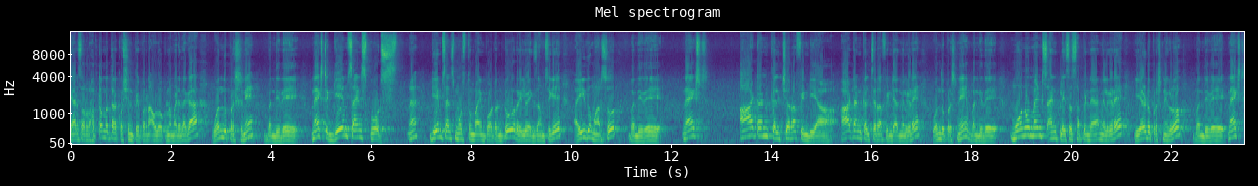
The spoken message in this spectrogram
ಎರಡು ಸಾವಿರದ ಹತ್ತೊಂಬತ್ತರ ಕ್ವಶನ್ ಪೇಪರ್ನ ಅವಲೋಕನ ಮಾಡಿದಾಗ ಒಂದು ಪ್ರಶ್ನೆ ಬಂದಿದೆ. Next games and sports games and sports ತುಂಬ ಇಂಪಾರ್ಟೆಂಟು ರೈಲ್ವೆ ಎಕ್ಸಾಮ್ಸಿಗೆ ಐದು ಮಾರ್ಕ್ಸು ಬಂದಿದೆ. Next art and culture of India art and culture of ಇಂಡಿಯಾದ ಮೇಲ್ಗಡೆ ಒಂದು ಪ್ರಶ್ನೆ ಬಂದಿದೆ. Monuments and places of India ಮೇಲ್ಗಡೆ ಎರಡು ಪ್ರಶ್ನೆಗಳು ಬಂದಿವೆ. Next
